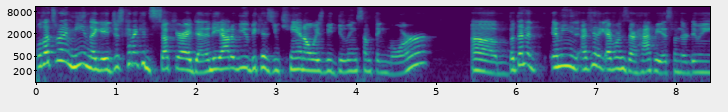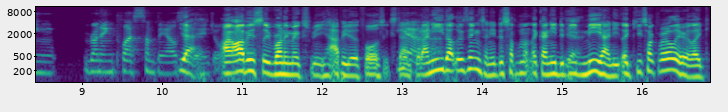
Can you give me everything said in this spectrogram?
Well, that's what I mean. Like it just kind of can suck your identity out of you because you can't always be doing something more. Um, but then it, I mean, I feel like everyone's their happiest when they're doing running plus something else yeah, that. I, obviously running makes me happy to the fullest extent, but I need other things. I need to supplement. Like I need to be Yeah. me. I need like you talked about earlier. Like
